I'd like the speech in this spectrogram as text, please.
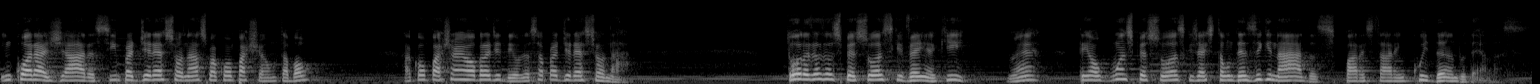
encorajar assim para direcionar sua compaixão, tá bom? A compaixão é obra de Deus, é só para direcionar. Todas essas pessoas que vêm aqui, não é? Tem algumas pessoas que já estão designadas para estarem cuidando delas.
